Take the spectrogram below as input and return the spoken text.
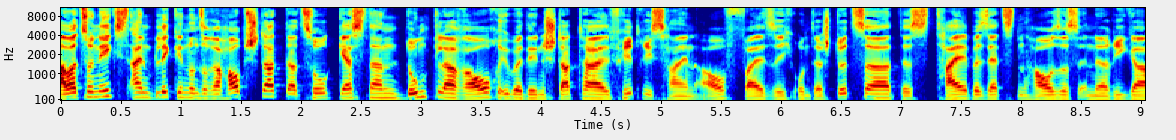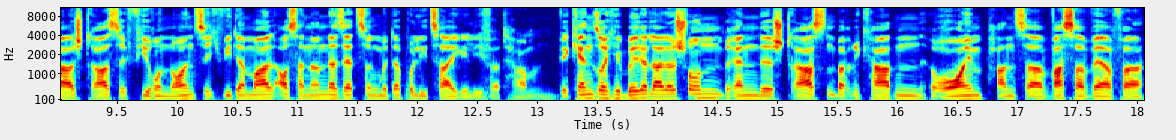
Aber zunächst ein Blick in unsere Hauptstadt. Da zog gestern dunkler Rauch über den Stadtteil Friedrichshain auf, weil sich Unterstützer des teilbesetzten Hauses in der Riga Straße 94 wieder mal Auseinandersetzungen mit der Polizei geliefert haben. Wir kennen solche Bilder leider schon. Brennende Straßenbarrikaden, Räumpanzer, Wasserwerfer.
